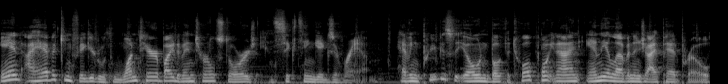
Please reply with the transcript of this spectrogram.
and I have it configured with 1TB of internal storage and 16 gigs of RAM. Having previously owned both the 12.9 and the 11 inch iPad Pro,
